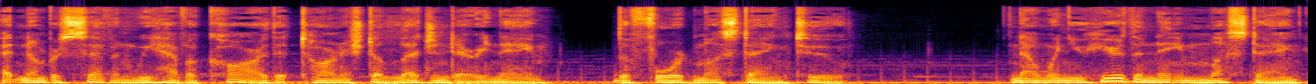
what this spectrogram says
At number 7, we have a car that tarnished a legendary name, the Ford Mustang II. Now, when you hear the name Mustang,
